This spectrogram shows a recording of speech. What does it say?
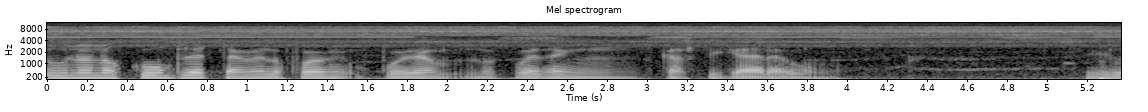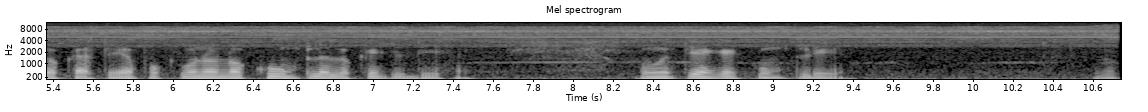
uno no cumple, también lo pueden, pueden, pueden castigar a uno. Sí, lo castigan porque uno no cumple lo que ellos dicen. Uno tiene que cumplir. Lo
